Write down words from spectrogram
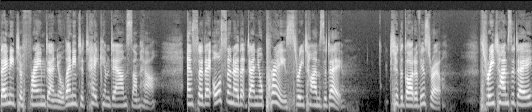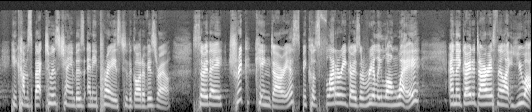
they need to frame Daniel, they need to take him down somehow. And so they also know that Daniel prays three times a day to the God of Israel. Three times a day, he comes back to his chambers and he prays to the God of Israel. So they trick King Darius because flattery goes a really long way. And they go to Darius and they're like, You are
